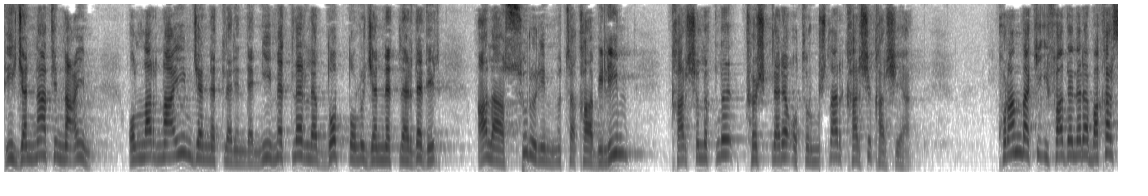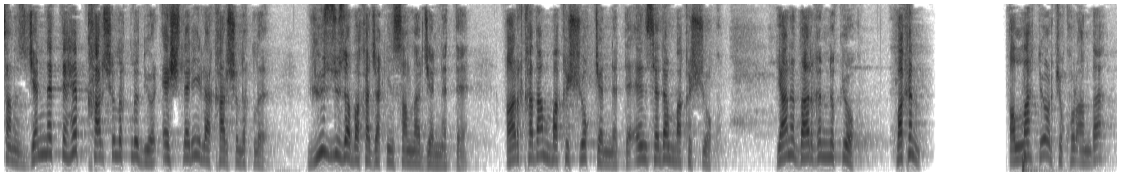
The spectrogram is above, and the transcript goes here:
Fi cennetin naim. Onlar naim cennetlerinde, nimetlerle dop dolu cennetlerdedir. Ala sururim mütekabilim. Karşılıklı köşklere oturmuşlar karşı karşıya. Kur'an'daki ifadelere bakarsanız cennette hep karşılıklı diyor, eşleriyle karşılıklı. Yüz yüze bakacak insanlar cennette. Arkadan bakış yok cennette, enseden bakış yok. Yani dargınlık yok. Bakın Allah diyor ki Kur'an'da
